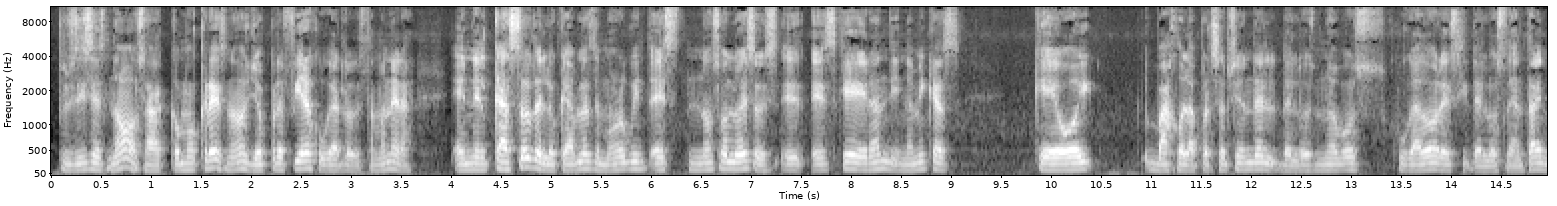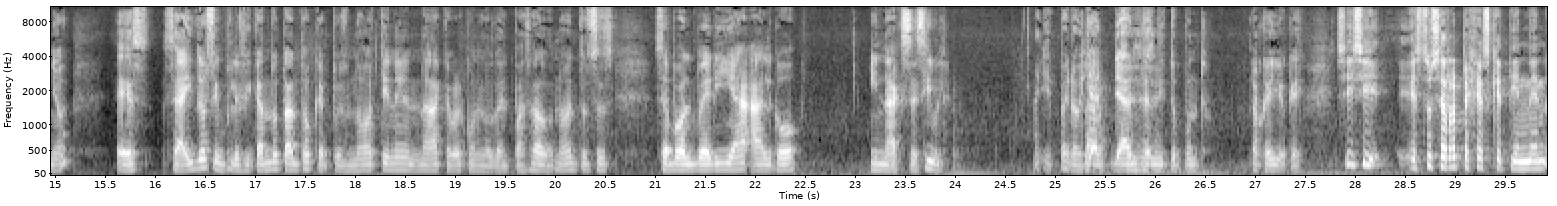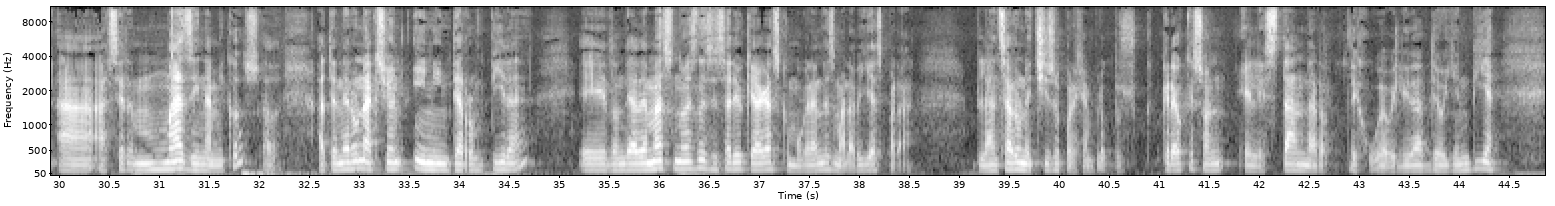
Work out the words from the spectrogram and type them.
pues dices, no, o sea, ¿cómo crees, no? Yo prefiero jugarlo de esta manera. En el caso de lo que hablas de Morrowind, es no solo eso, es, es, que eran dinámicas que hoy, bajo la percepción de, de, los nuevos jugadores y de los de antaño, es, se ha ido simplificando tanto que pues no tiene nada que ver con lo del pasado, ¿no? Entonces se volvería algo inaccesible. pero ya, ya entendí tu punto. Ok, ok. Sí, sí, estos RPGs que tienden a, ser más dinámicos, a, tener una acción ininterrumpida, eh, donde además no es necesario que hagas como grandes maravillas para lanzar un hechizo, por ejemplo, pues creo que son el estándar de jugabilidad de hoy en día.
